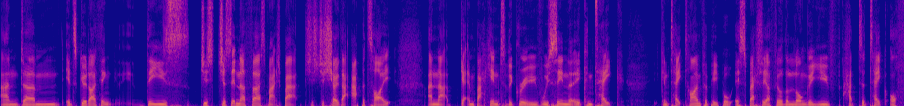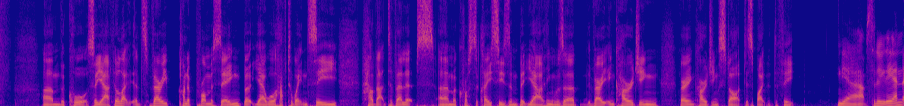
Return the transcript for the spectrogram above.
and um, it's good. I think these just just in their first match back just to show that appetite and that getting back into the groove. We've seen that it can take it can take time for people, especially I feel the longer you've had to take off um, the court. So yeah, I feel like it's very kind of promising, but yeah, we'll have to wait and see how that develops um, across the clay season. But yeah, I think it was a very encouraging, very encouraging start despite the defeat. Yeah, absolutely. And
